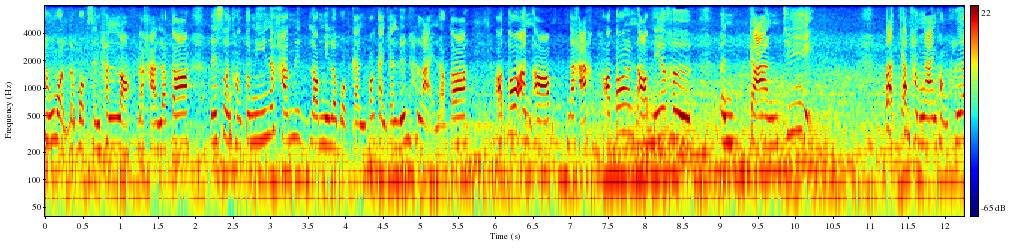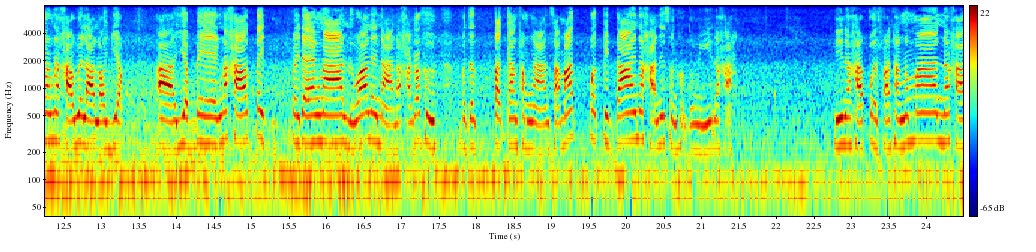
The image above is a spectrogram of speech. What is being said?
ทั้งหมดระบบเซ็นทรัลล็อกนะคะ แล้วก็ในส่วนของตัวนี้นะคะมีเรามีระบบการป้องกันการลื่นถลายแล้วก็ออโต้ออนออฟนะคะออโต้ออนออฟนี้ก็คือเป็นการที่ตัดการทำงานของเครื่องนะคะ เวลาเราเหยียบเหยียบเบรกนะคะ ติดไฟแดงนานหรือว่าอะไรนานนะคะ ก็คือมันจะตัดการทำงานสามารถเปิดปิดได้นะคะ ในส่วนของตรงนี้นะคะ นี่นะคะ เปิดฝาถังน้ำมันนะคะ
